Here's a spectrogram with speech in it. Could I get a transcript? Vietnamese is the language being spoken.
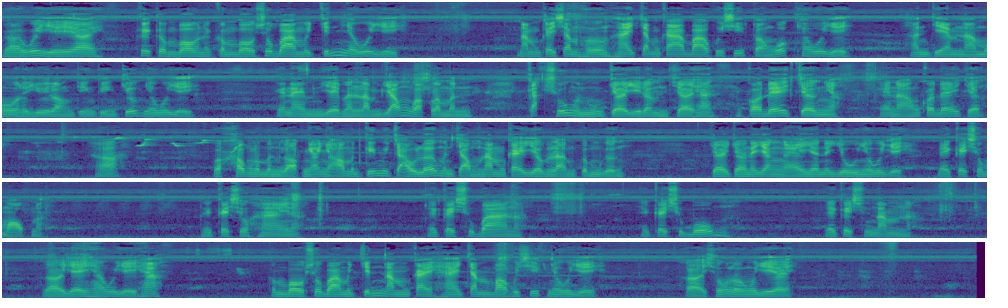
Rồi quý vị ơi, cái combo này combo số 39 nha quý vị. 5 cây sâm hương 200k bao phí ship toàn quốc nha quý vị. Anh chị em nào mua thì vui lòng chuyển tiền trước nha quý vị. Cái này mình về mình làm giống hoặc là mình cắt xuống mình muốn chơi gì đó mình chơi ha. Có đế trơn nha. Cây nào không có đế trơn. Đó. Hoặc không là mình gọt nhỏ nhỏ mình kiếm cái chậu lớn mình trồng 5 cây vô mình làm cụm gừng Chơi cho nó văn nghệ cho nó vui nha quý vị đây, cây số 1 nè. Đây, cây số 2 nè. Đây, cây số 3 nè. Đây, cây số 4 đây, cây số 5 nè. Rồi, vậy ha quý vị ha. Combo số 39 5 cây 200 bao phí ship nha quý vị. Rồi, xuống luôn quý vị ơi.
